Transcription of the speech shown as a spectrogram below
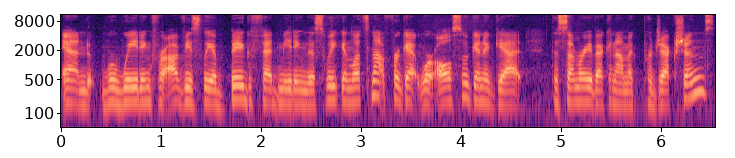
And we're waiting for obviously a big Fed meeting this week. And let's not forget, we're also going to get the summary of economic projections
